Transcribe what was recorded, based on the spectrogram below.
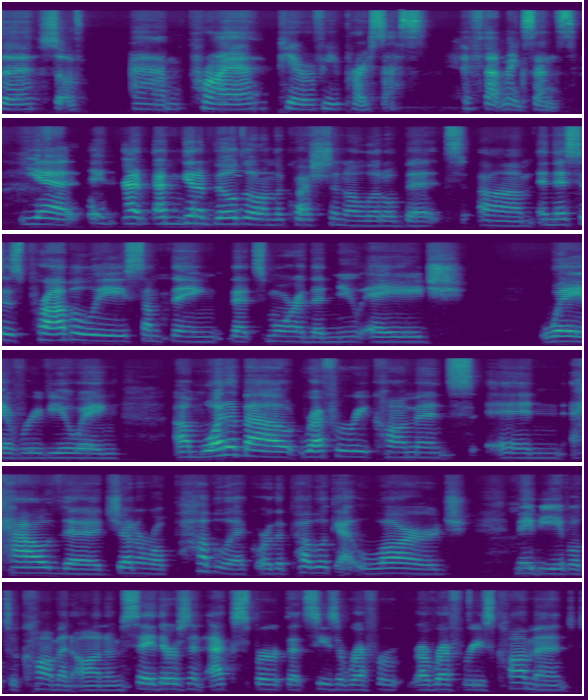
the sort of um, prior peer review process, if that makes sense. Yeah, I, am going to build on the question a little bit. Um, and this is probably something that's more in the new age way of reviewing. Um, what about referee comments and how the general public or the public at large may be able to comment on them. Say there's an expert that sees a, refer- a referee's comment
